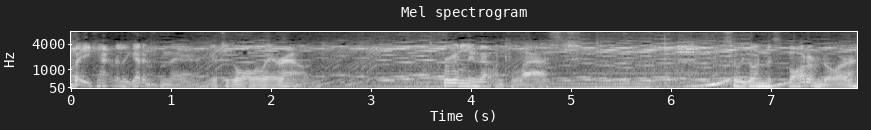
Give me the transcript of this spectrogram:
But you can't really get it from there. You have to go all the way around. We're gonna leave that one to last. So we go in this bottom door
